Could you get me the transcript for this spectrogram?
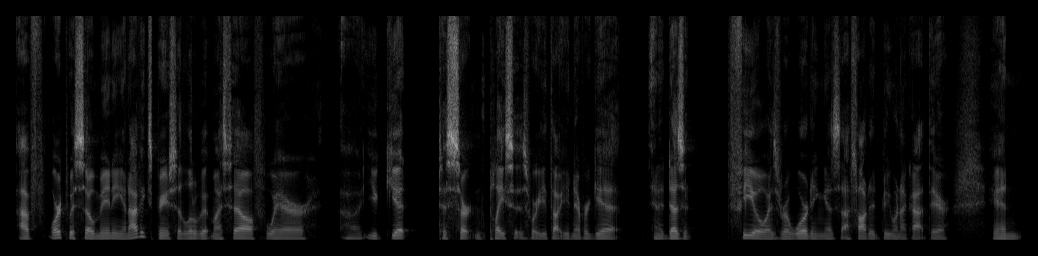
I've worked with so many, and I've experienced it a little bit myself, where uh, you get to certain places where you thought you'd never get, and it doesn't feel as rewarding as I thought it'd be when I got there. And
